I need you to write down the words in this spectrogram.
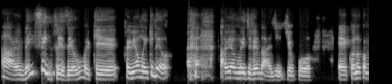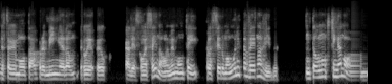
Ah, é bem simples, eu, porque foi minha mãe que deu. a minha mãe de verdade. Tipo, é, quando eu comecei a me montar, para mim, era eu, eu Aliás, comecei não, eu me montei para ser uma única vez na vida. Então não tinha nome.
